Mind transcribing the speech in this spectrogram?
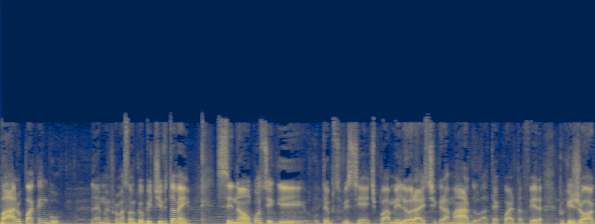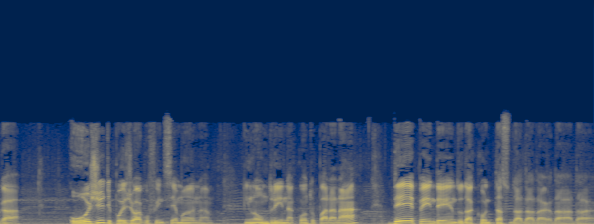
para o Pacaembu. Né, uma informação que eu obtive também. Se não conseguir o tempo suficiente para melhorar este gramado até quarta-feira, porque joga hoje, depois joga o fim de semana em Londrina contra o Paraná, dependendo da, da, da, da, da-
